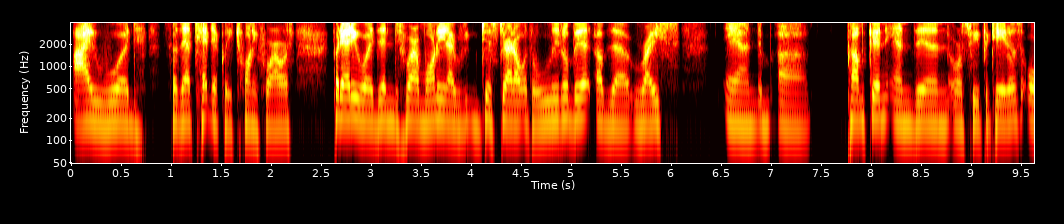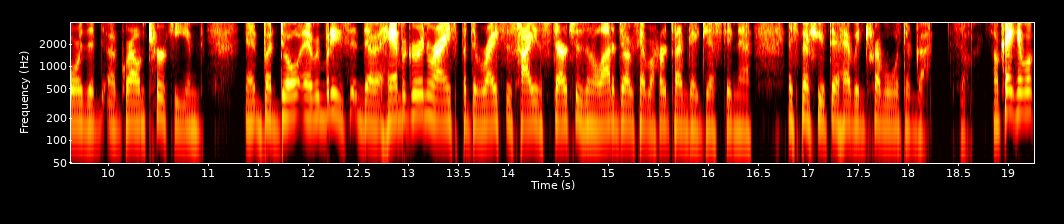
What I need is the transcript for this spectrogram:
I would. So that technically twenty four hours. But anyway, then tomorrow morning I would just start out with a little bit of the rice and uh, pumpkin and then or sweet potatoes or the uh, ground turkey. And, and but don't everybody's the hamburger and rice but the rice is high in starches and a lot of dogs have a hard time digesting that especially if they're having trouble with their gut. So okay give a,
